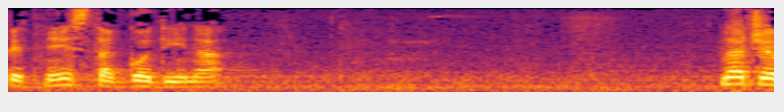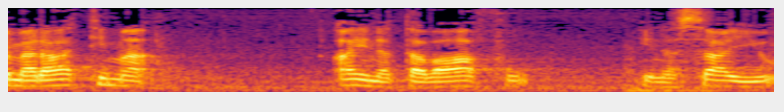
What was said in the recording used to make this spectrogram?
15 godina na džemaratima a i na tavafu i na saju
